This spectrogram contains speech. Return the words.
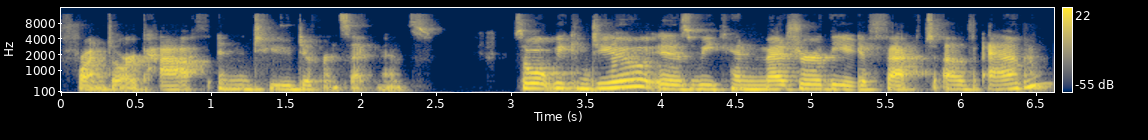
front door path into different segments. So what we can do is we can measure the effect of M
